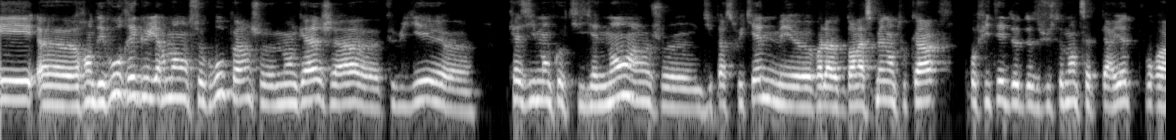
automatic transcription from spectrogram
Et euh, rendez-vous régulièrement dans ce groupe. Hein. je m'engage à euh, publier euh, quasiment quotidiennement. Hein. je ne dis pas ce week-end, mais voilà, dans la semaine en tout cas, profitez de, de justement de cette période pour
